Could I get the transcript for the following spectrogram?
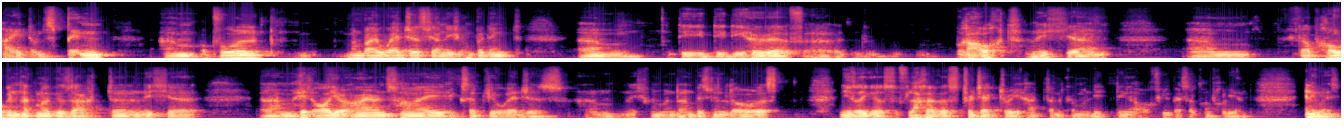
Height und Spin, ähm, obwohl man bei Wedges ja nicht unbedingt ähm, die, die, die Höhe äh, braucht. Nicht? Ähm, ähm ich glaube, Hogan hat mal gesagt, äh, nicht äh, ähm, hit all your irons high except your wedges. Ähm, nicht? Wenn man da ein bisschen loweres niedrigeres, flacheres Trajectory hat, dann kann man die Dinge auch viel besser kontrollieren. Anyways,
